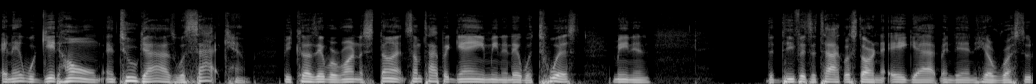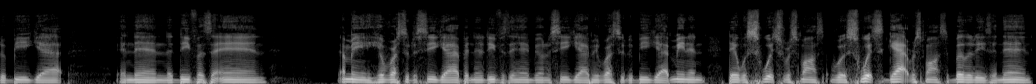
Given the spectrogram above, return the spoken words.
And they would get home and two guys would sack him because they would run a stunt, some type of game, meaning they would twist, meaning the defensive tackle starting the A gap and then he'll rush through the B gap. And then the defensive end I mean, he'll rush to the C gap, and then the defensive end be on the C gap. He rush to the B gap, meaning they would switch respons- would switch gap responsibilities, and then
